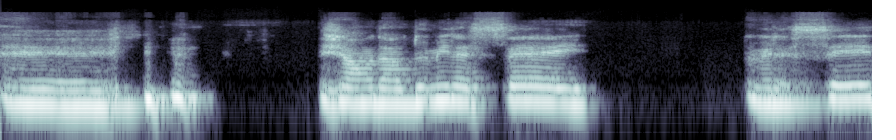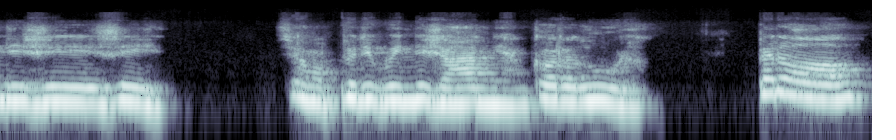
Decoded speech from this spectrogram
eh, diciamo, dal 2006, 2016, sì, siamo più di 15 anni, ancora dura. Però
